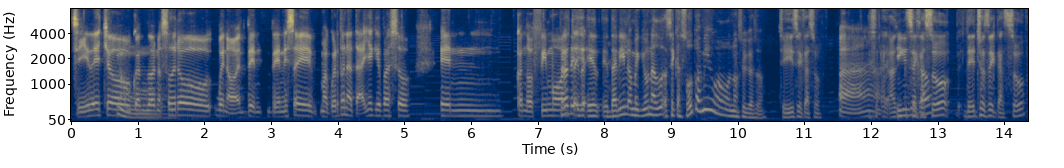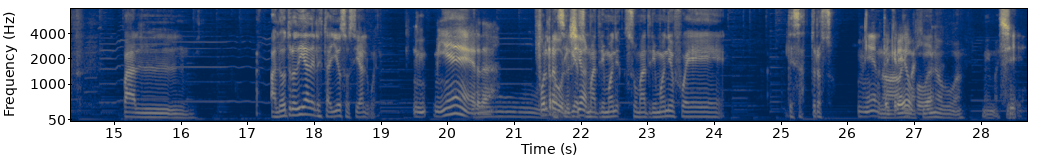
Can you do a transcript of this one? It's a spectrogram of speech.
Sí, de hecho, cuando nosotros, bueno, en ese, me acuerdo una talla que pasó en cuando fuimos. Espérate, eh, eh, Danilo, me quedó una duda. ¿Se casó tu amigo o no se casó? Sí, se casó. Ah, se casó, de hecho, se casó al, al otro día del estallido social, güey. Mierda. Uh. fue el revolución. su matrimonio, su matrimonio fue desastroso. Mierda, te creo, me imagino, me imagino. Sí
